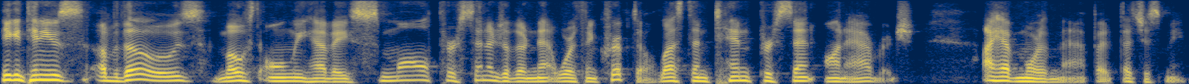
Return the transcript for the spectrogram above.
He continues, of those, most only have a small percentage of their net worth in crypto, less than 10% on average. I have more than that, but that's just me.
